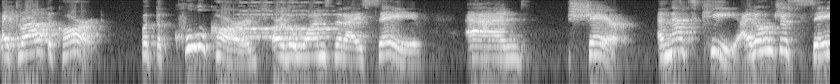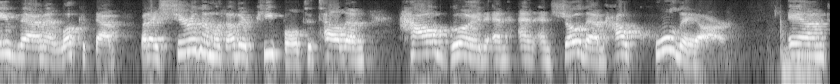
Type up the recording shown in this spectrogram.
I throw out the card. But the cool cards are the ones that I save and share. And that's key. I don't just save them and look at them, but I share them with other people to tell them how good and, and, and show them how cool they are. Mm-hmm. And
